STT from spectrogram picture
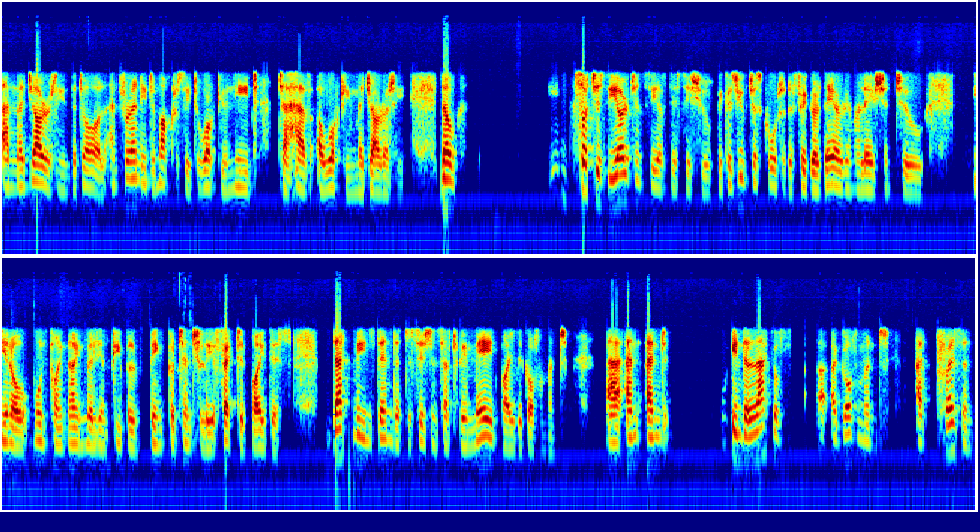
a majority in the Dáil. And for any democracy to work, you need to have a working majority. Now, such is the urgency of this issue because you've just quoted a figure there in relation to you know 1.9 million people being potentially affected by this. That means then that decisions have to be made by the government. Uh, and and in the lack of a, a government at present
